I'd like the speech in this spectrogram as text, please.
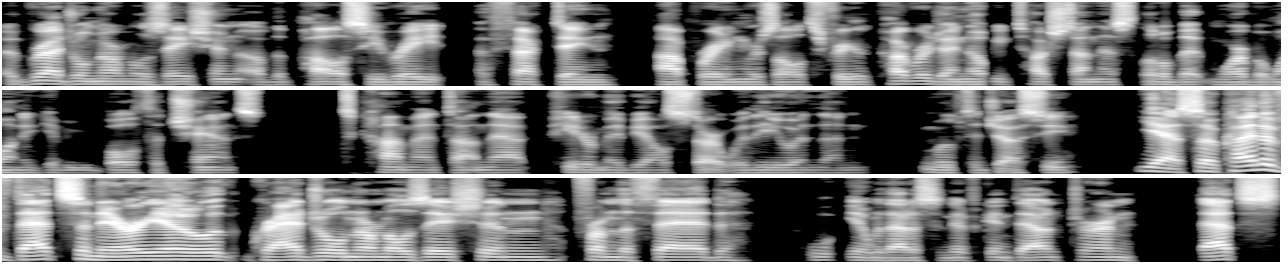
a gradual normalization of the policy rate affecting operating results for your coverage. I know we touched on this a little bit more, but want to give you both a chance to comment on that. Peter, maybe I'll start with you and then move to Jesse. Yeah, so kind of that scenario, gradual normalization from the Fed, you know, without a significant downturn. That's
